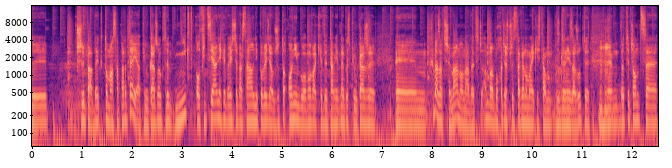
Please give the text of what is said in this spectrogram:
y, przypadek Tomasa Parteja, piłkarza, o którym nikt oficjalnie chyba jeszcze w Arsenal nie powiedział, że to o nim była mowa, kiedy tam jednego z piłkarzy ym, chyba zatrzymano nawet, albo, albo chociaż przedstawiono mu jakieś tam względnie zarzuty ym, dotyczące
